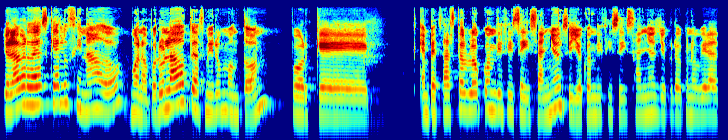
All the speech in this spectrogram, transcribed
Yo la verdad es que he alucinado. Bueno, por un lado te admiro un montón porque empezaste el blog con 16 años y yo con 16 años yo creo que no hubiera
